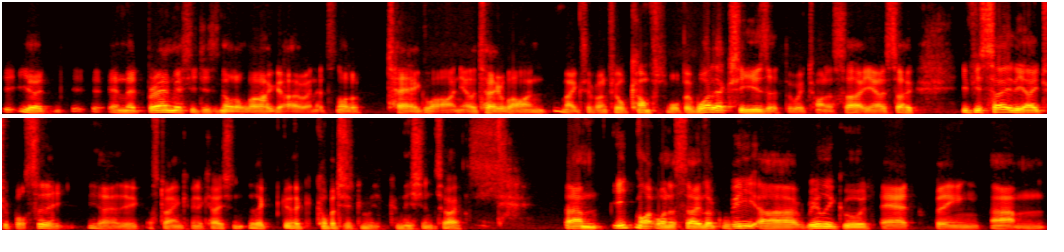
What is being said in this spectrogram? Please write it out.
you know, and that brand message is not a logo and it's not a tagline. You know, the tagline makes everyone feel comfortable, but what actually is it that we're trying to say? You know, so if you say the ACCC, you know, the Australian Communication, the, the Competition Commission, sorry, um, it might want to say, look, we are really good at being um,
